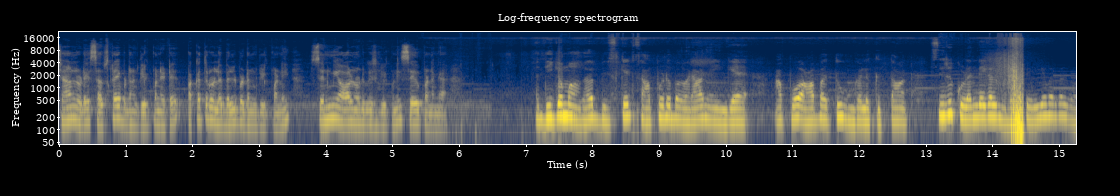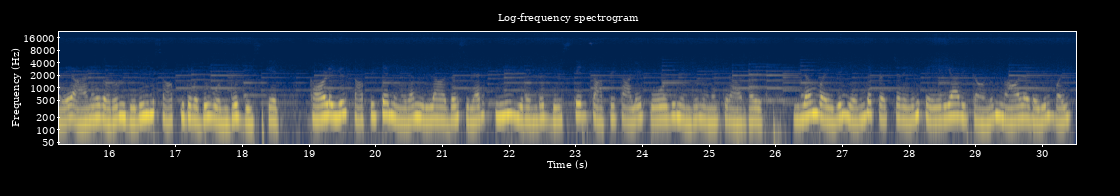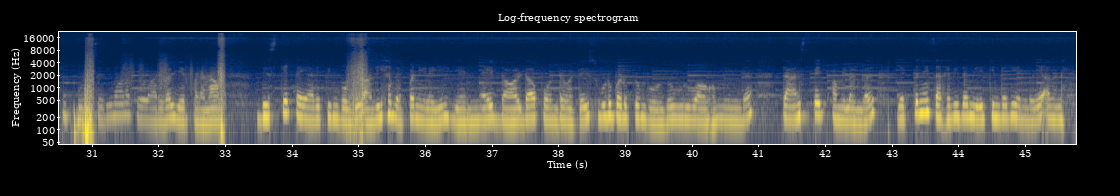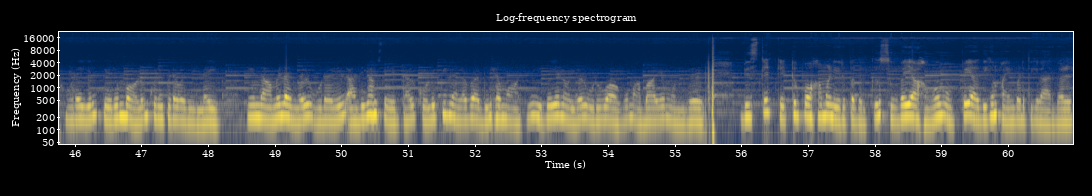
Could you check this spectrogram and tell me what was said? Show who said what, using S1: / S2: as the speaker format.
S1: சேனலுடைய subscribe button click பண்ணிவிட்டு பக்கத்தில் உள்ள பெல் பட்டன் கிளிக் பண்ணி சென்மி ஆல் நோட்டிஃபிகேஷன் கிளிக் பண்ணி சேவ் பண்ணுங்கள்
S2: அதிகமாக பிஸ்கெட் சாப்பிடுபவரா நீங்கள் அப்போது ஆபத்து உங்களுக்குத்தான். சிறு குழந்தைகள் முதல் பெரியவர்கள் வரை அனைவரும் விரும்பி சாப்பிடுவது ஒன்று பிஸ்கெட் காலையில் சாப்பிட்ட நேரம் இல்லாத சிலர் டீ இரண்டு பிஸ்கெட் சாப்பிட்டாலே போதும் என்று நினைக்கிறார்கள். இளம் வயதில் எந்த பிரச்சனையும் தெரியாவிட்டாலும் நாளடைவில் வயிற்றுப்புண் செரிமான கோளாறுகள் ஏற்படலாம். பிஸ்கெட் தயாரிப்பின் போது அதிக வெப்பநிலையில் எண்ணெய் டால்டா போன்றவற்றை சூடுபடுத்தும் போது உருவாகும் இந்த டிரான்ஸ்பெட் அமிலங்கள் எத்தனை சதவீதம் இருக்கின்றது என்பதை அதன் உரையில் பெரும்பாலும் குறிப்பிடுவதில்லை. இந்த அமிலங்கள் உடலில் அதிகம் சேர்த்தால் கொழுப்பின் அளவு அதிகமாகி இதய நோய்கள் உருவாகும் அபாயம் உண்டு. பிஸ்கெட் கெட்டுப்போகாமல் இருப்பதற்கு சுவையாகவும் உப்பை அதிகம் பயன்படுத்துகிறார்கள்.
